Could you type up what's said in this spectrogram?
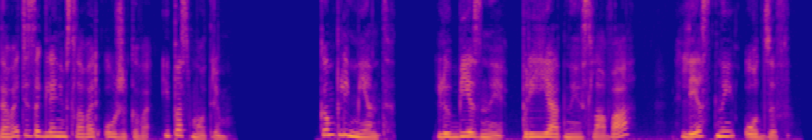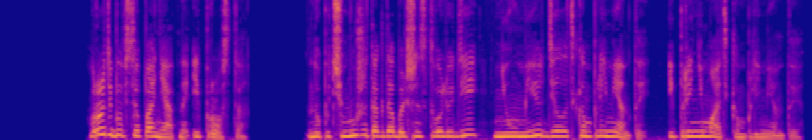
Давайте заглянем в словарь Ожегова и посмотрим. Комплимент. Любезные, приятные слова, лестный отзыв. Вроде бы все понятно и просто. Но почему же тогда большинство людей не умеют делать комплименты и принимать комплименты?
